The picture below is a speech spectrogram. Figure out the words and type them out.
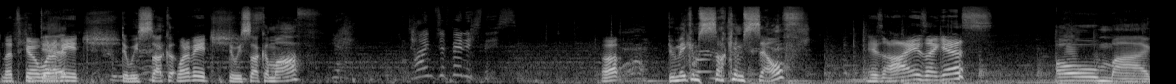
Let's go. He One of each. Do we suck? One of each. Do we suck him off? Yeah. Time to finish this. Up. Do we make him suck himself? His eyes, I guess. Oh my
